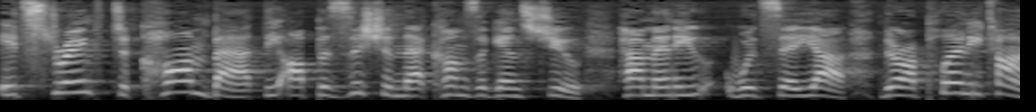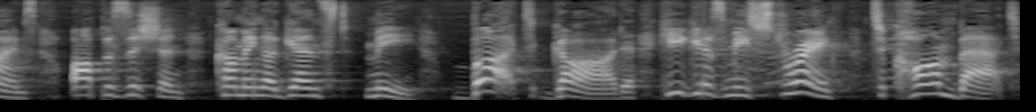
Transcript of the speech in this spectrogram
It's strength to combat the opposition that comes against you. How many would say, Yeah, there are plenty times opposition coming against me. But God, He gives me strength to combat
